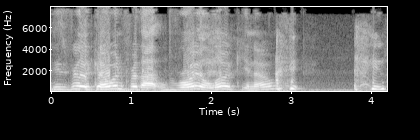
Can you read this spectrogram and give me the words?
He's really going for that royal look, you know?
